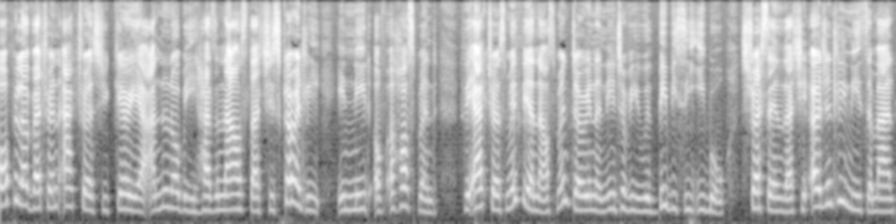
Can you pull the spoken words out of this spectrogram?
Popular veteran actress Eucharia Anunobi has announced that she's currently in need of a husband. The actress made the announcement during an interview with BBC Igbo, stressing that she urgently needs a man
